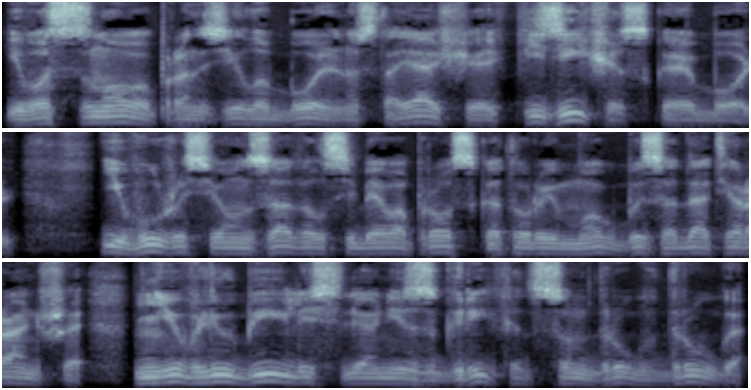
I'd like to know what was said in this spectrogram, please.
Его снова пронзила боль, настоящая физическая боль. И в ужасе он задал себе вопрос, который мог бы задать и раньше. Не влюбились ли они с Гриффитсом друг в друга?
